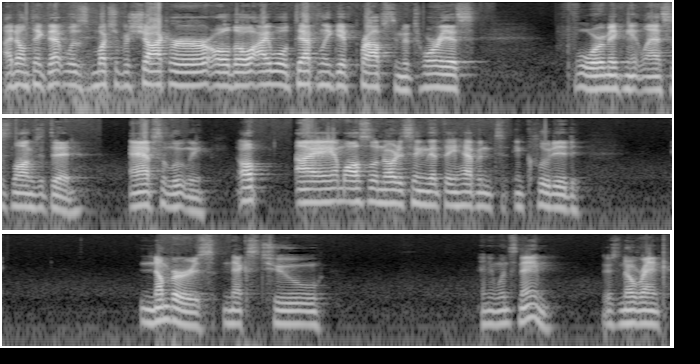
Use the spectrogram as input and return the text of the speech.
I don't think that was much of a shocker, although I will definitely give props to Notorious for making it last as long as it did. Absolutely. Oh, I am also noticing that they haven't included numbers next to anyone's name. There's no rank.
